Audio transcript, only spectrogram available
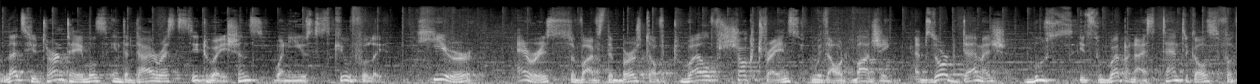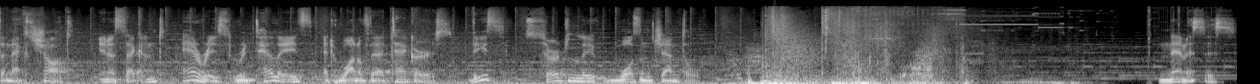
lets you turn tables in the direst situations when used skillfully. Here, Ares survives the burst of 12 Shocktrains without budging. Absorb damage boosts its weaponized tentacles for the next shot. In a second, Ares retaliates at one of the attackers. This certainly wasn't gentle. Nemesis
